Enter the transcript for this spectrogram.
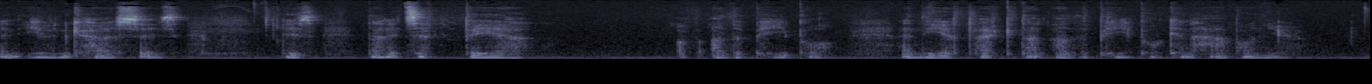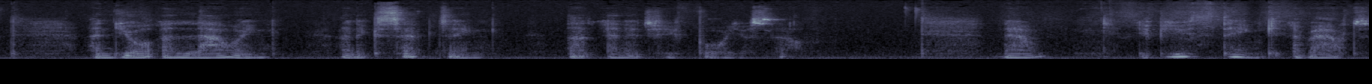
and even curses is that it's a fear of other people and the effect that other people can have on you. And you're allowing and accepting that energy for yourself. Now, if you think about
